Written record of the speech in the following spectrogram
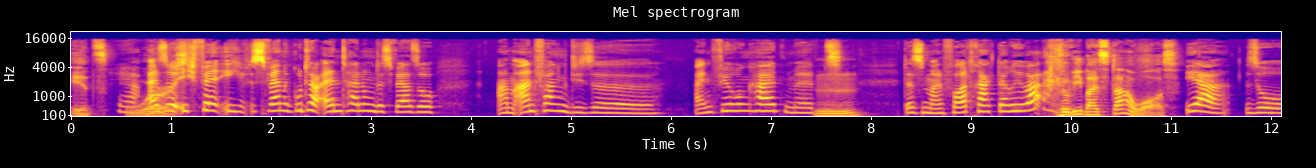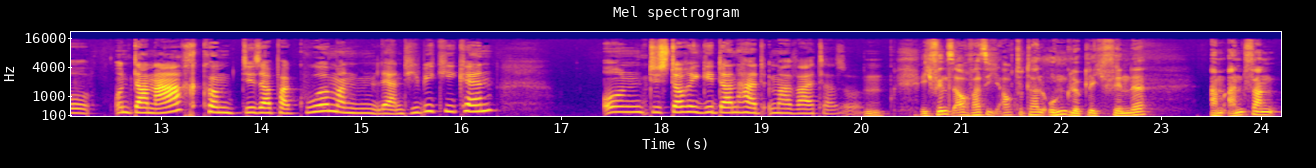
its Ja, worst. also ich fände, es wäre eine gute Einteilung, das wäre so am Anfang diese Einführung halt mit, Mhm. Das ist mein Vortrag darüber. So wie bei Star Wars. Ja, so. Und danach kommt dieser Parcours, man lernt Hibiki kennen. Und die Story geht dann halt immer weiter so. Ich finde es auch, was ich auch total unglücklich finde, am Anfang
